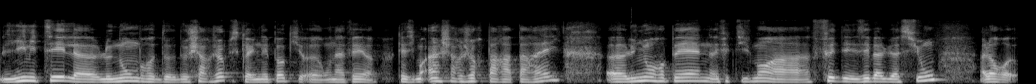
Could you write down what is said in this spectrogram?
limiter le, nombre de, chargeurs, puisqu'à une époque on avait quasiment un chargeur par appareil. L'Union européenne effectivement a fait des évaluations. Alors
